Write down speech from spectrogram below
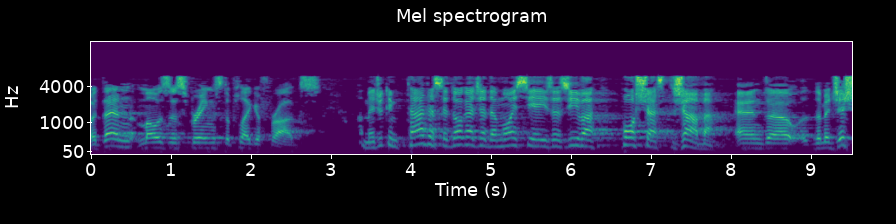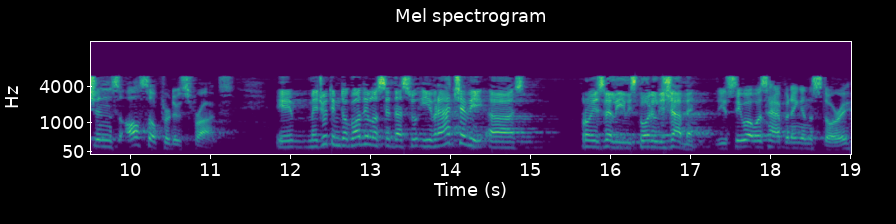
But then Moses brings the plague of frogs. A Međutim, tada se događa da Mojsije izaziva pošast žaba. And uh, the magicians also produce frogs. I, međutim, dogodilo se da su i vračevi s- proizveli ili stvorili žabe. Do you see what was happening in the story?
